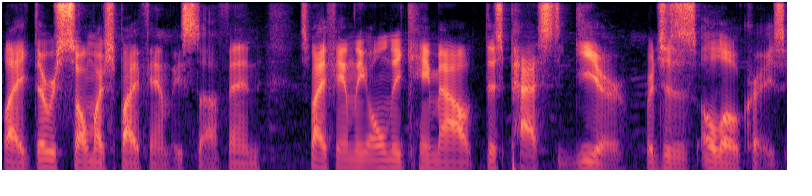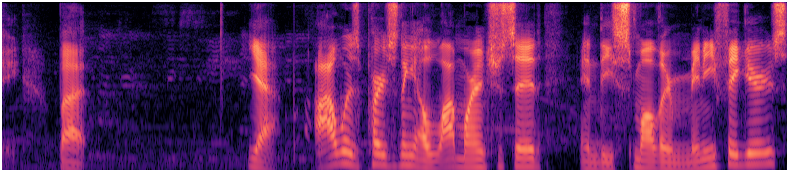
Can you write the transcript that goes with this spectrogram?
Like there was so much spy family stuff and spy family only came out this past year which is a little crazy. But yeah i was personally a lot more interested in the smaller minifigures.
